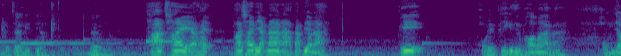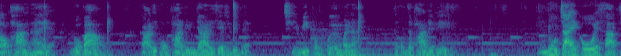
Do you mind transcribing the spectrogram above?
ไม่เจอนิดเดียวหนึ่งถ้าใช่นะให้ถ้าใช่พยักหน้านะแป๊บเดียวนะ พี่ผมเห็นพี่คิดถึงพ่อมากนะ ผมยอมผ่านให้รู้เปล่า การที่ผมผ่านวิญญาณที่เสียชีวิตเนี่ย ชีวิตผมเปลืองไปนะ แต่ผมจะผ่านให้พี่ ดูใจกูไอสัตว์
